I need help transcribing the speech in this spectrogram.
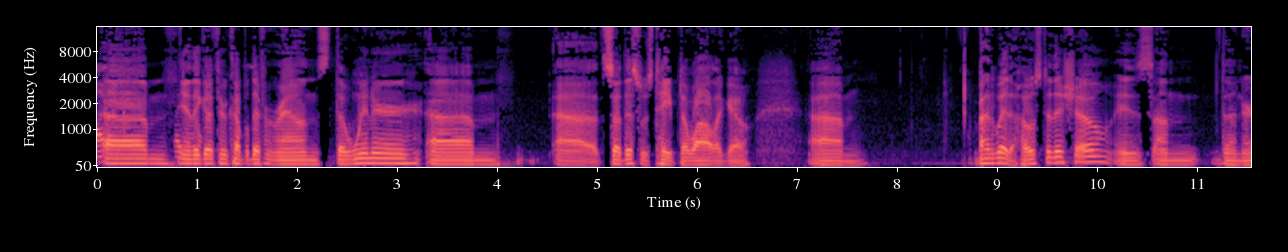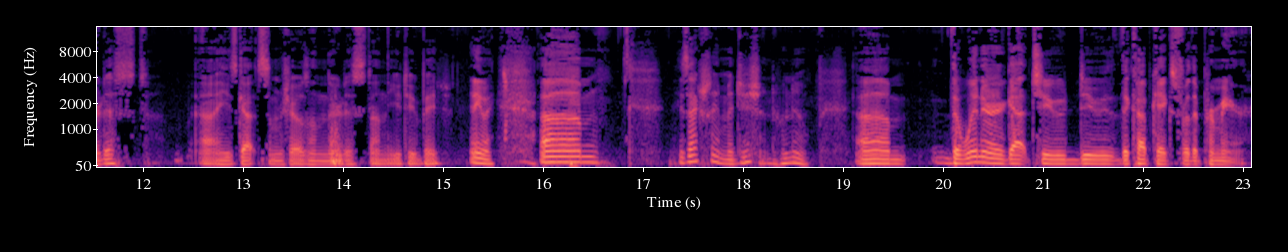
um, you know, they go through a couple different rounds. The winner, um, uh, so this was taped a while ago. Um, by the way, the host of this show is on the Nerdist. Uh, he's got some shows on the Nerdist on the YouTube page. Anyway, um, he's actually a magician. Who knew? Um, the winner got to do the cupcakes for the premiere,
